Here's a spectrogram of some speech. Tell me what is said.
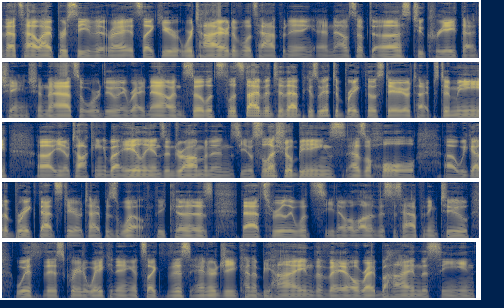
that's how I perceive it, right? It's like you're we're tired of what's happening, and now it's up to us to create that change, and that's what we're doing right now. And so let's let's dive into that because we have to break those stereotypes. To me, uh, you know, talking about aliens, Andromedans, you know, celestial beings as a whole, uh, we got to break that stereotype as well because that's really what's you know a lot of this is happening too with this great awakening. It's like this energy kind of behind the veil, right behind the scene,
